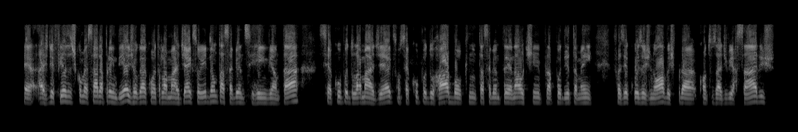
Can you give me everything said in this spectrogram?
É, as defesas começaram a aprender a jogar contra Lamar Jackson e ele não está sabendo se reinventar se é culpa do Lamar Jackson, se é culpa do Harbaugh, que não está sabendo treinar o time para poder também fazer coisas novas para contra os adversários.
